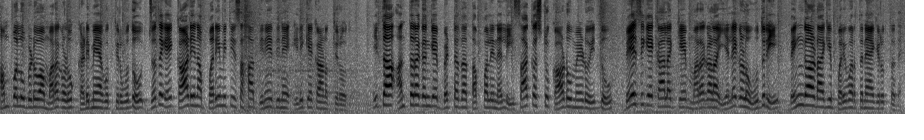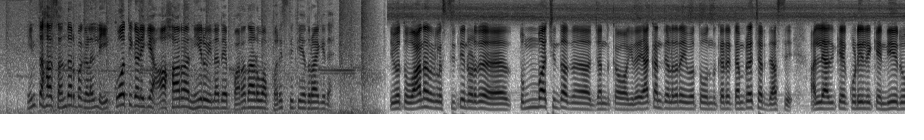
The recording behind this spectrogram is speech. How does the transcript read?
ಹಂಪಲು ಬಿಡುವ ಮರಗಳು ಕಡಿಮೆಯಾಗುತ್ತಿರುವುದು, ಜೊತೆಗೆ ಕಾಡಿನ ಪರಿಮಿತಿ ಸಹ ದಿನೇ ದಿನೇ ಇಳಿಕೆ ಕಾಣುತ್ತಿರುವುದು. ಇತ್ತ ಅಂತರಗಂಗೆ ಬೆಟ್ಟದ ತಪ್ಪಲಿನಲ್ಲಿ ಸಾಕಷ್ಟು ಕಾಡು ಮೇಡು ಇದ್ದು, ಬೇಸಿಗೆ ಕಾಲಕ್ಕೆ ಮರಗಳ ಎಲೆಗಳು ಉದುರಿ ಬೆಂಗಾಡಾಗಿ ಪರಿವರ್ತನೆಯಾಗಿರುತ್ತದೆ. ಇಂತಹ ಸಂದರ್ಭಗಳಲ್ಲಿ ಕೋತಿಗಳಿಗೆ ಆಹಾರ, ನೀರು ಇಲ್ಲದೆ ಪರದಾಡುವ ಪರಿಸ್ಥಿತಿ ಎದುರಾಗಿದೆ. ಇವತ್ತು ವಾಹನಗಳ ಸ್ಥಿತಿ ನೋಡಿದ್ರೆ ತುಂಬ ಚಿಂತಾಜನಕವಾಗಿದೆ. ಯಾಕಂತ ಹೇಳಿದ್ರೆ ಇವತ್ತು ಒಂದು ಕಡೆ ಟೆಂಪ್ರೇಚರ್ ಜಾಸ್ತಿ. ಅಲ್ಲಿ ಅದಕ್ಕೆ ಕುಡಿಲಿಕ್ಕೆ ನೀರು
